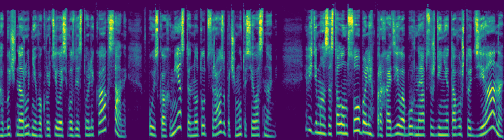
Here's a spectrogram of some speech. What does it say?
Обычно Руднева крутилась возле столика Оксаны в поисках места, но тут сразу почему-то села с нами. Видимо, за столом Соболь проходило бурное обсуждение того, что Диана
